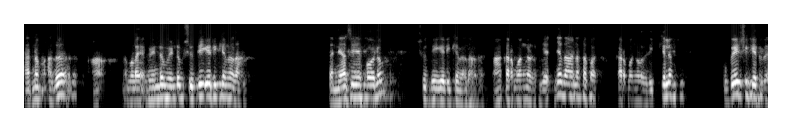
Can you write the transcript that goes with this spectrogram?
കാരണം അത് നമ്മളെ വീണ്ടും വീണ്ടും ശുദ്ധീകരിക്കുന്നതാണ്. സന്യാസിയെ പോലും ശുദ്ധീകരിക്കുന്നതാണ്. ആ കർമ്മങ്ങൾ യജ്ഞദാന തപ കർമ്മങ്ങൾ ഒരിക്കലും ഉപേക്ഷിക്കരുത്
